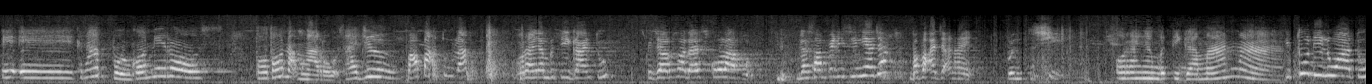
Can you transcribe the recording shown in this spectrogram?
Eh, eh, kenapa kau ni, Ros? Tahu-tahu nak mengaruk saja. Bapak tu lah, orang yang bertiga itu, kejar saya dari sekolah pun. Bila sampai di sini aja, bapak ajak naik. Benci. Orang yang bertiga mana? Itu di luar tu,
